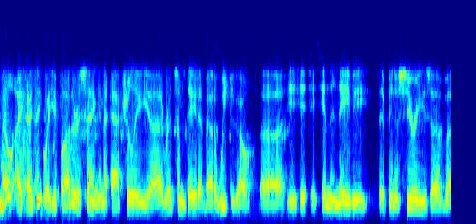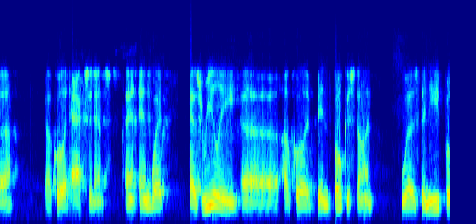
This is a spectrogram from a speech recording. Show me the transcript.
No, I, I think what your father is saying, and actually, uh, I read some data about a week ago uh, in the Navy. There have been a series of, uh, I'll call it accidents, and, and what has really, uh, I'll call it, been focused on was the need for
